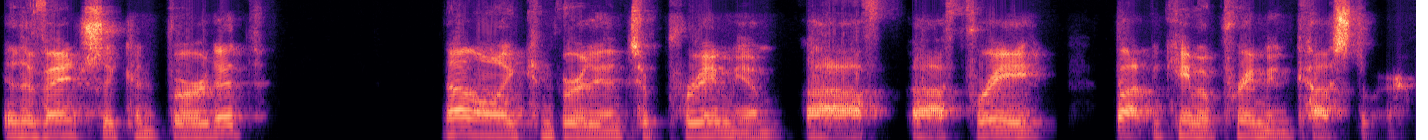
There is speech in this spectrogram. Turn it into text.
it eventually converted not only converted into premium uh, uh, free, but became a premium customer.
